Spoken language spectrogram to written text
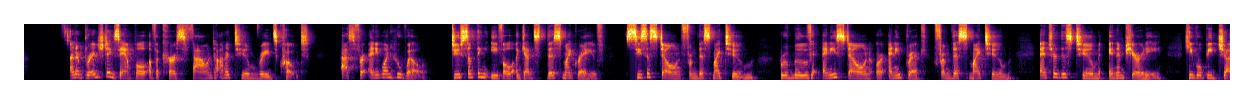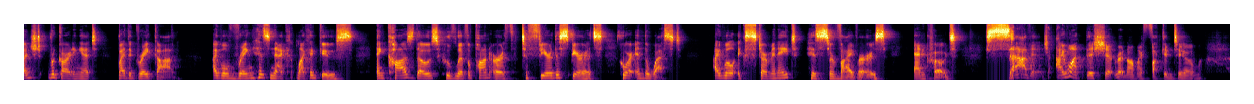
An abridged example of a curse found on a tomb reads, quote, As for anyone who will, do something evil against this my grave, seize a stone from this my tomb, remove any stone or any brick from this my tomb, enter this tomb in impurity. He will be judged regarding it by the great God. I will wring his neck like a goose and cause those who live upon earth to fear the spirits who are in the west. I will exterminate his survivors. End quote. Savage. I want this shit written on my fucking tomb.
